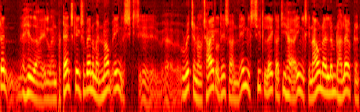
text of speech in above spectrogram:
den hedder et eller andet på dansk, ikke? Så vender man den om, engelsk øh, original title, det er så en engelsk titel, ikke? Og de har engelske navne, alle dem, der har lavet den.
